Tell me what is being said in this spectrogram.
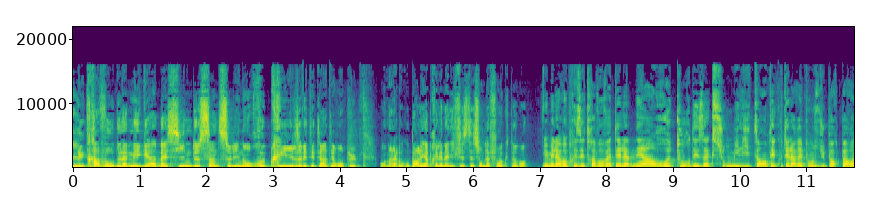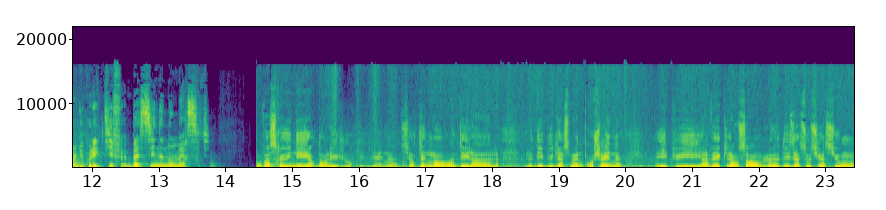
Les travaux de la méga bassine de Sainte-Soline ont repris. Ils avaient été interrompus. On en a beaucoup parlé après la manifestation de la fin octobre. Oui, mais la reprise des travaux va-t-elle amener à un retour des actions militantes? Écoutez la réponse du porte-parole du collectif Bassine Non Merci. On va se réunir dans les jours qui viennent, certainement dès le début de la semaine prochaine. Et puis avec l'ensemble des associations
